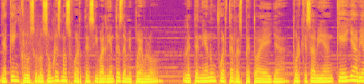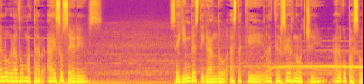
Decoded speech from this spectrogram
ya que incluso los hombres más fuertes y valientes de mi pueblo le tenían un fuerte respeto a ella porque sabían que ella había logrado matar a esos seres. Seguí investigando hasta que la tercera noche algo pasó.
